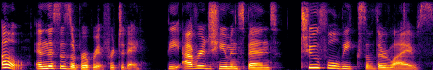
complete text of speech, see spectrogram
Oh, and this is appropriate for today. The average human spends two full weeks of their lives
